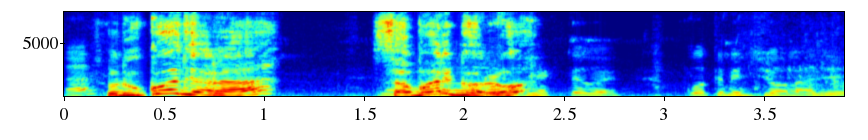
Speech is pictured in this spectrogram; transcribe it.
হ্যাঁ? রুকো যারা সবার করো। কতটি জল আছে।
